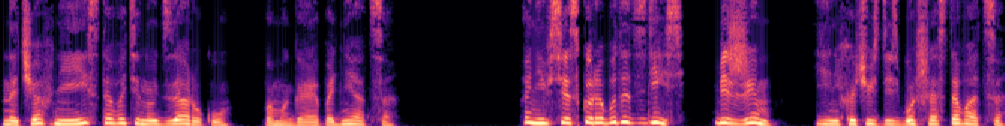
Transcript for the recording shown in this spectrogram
начав неистово тянуть за руку, помогая подняться. «Они все скоро будут здесь! Бежим! Я не хочу здесь больше оставаться!»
